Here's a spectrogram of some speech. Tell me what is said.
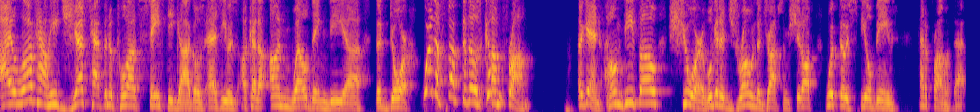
I love how he just happened to pull out safety goggles as he was uh, kind of unwelding the uh, the door. Where the fuck did those come from? Again, Home Depot, sure, we'll get a drone to drop some shit off with those steel beams. Had a problem with that.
